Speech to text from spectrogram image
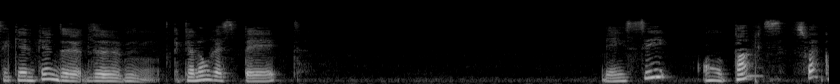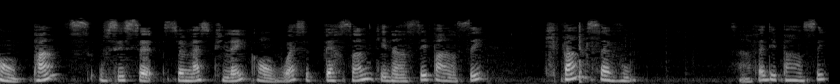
C'est quelqu'un que l'on respecte. Bien ici, on pense, soit qu'on pense, ou c'est ce, ce masculin qu'on voit, cette personne qui est dans ses pensées, qui pense à vous. Ça en fait des pensées.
